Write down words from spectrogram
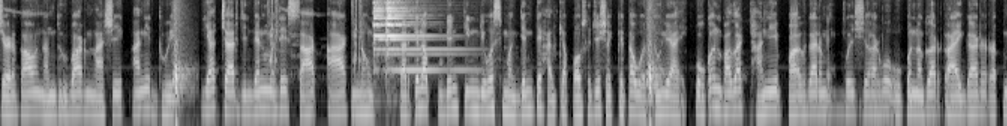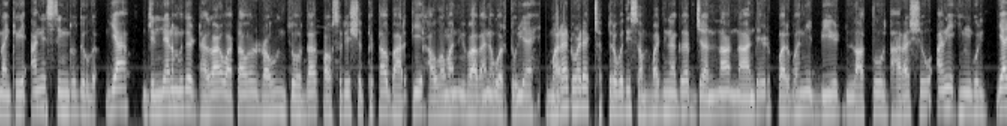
जळगाव नंदुरबार नाशिक आणि धुळे. या चार जिल्ह्यांमध्ये सात आठ नऊ तारखेला पुढील तीन दिवस मध्यम ते हलक्या पावसाची शक्यता वर्तवली आहे. कोकण भागात ठाणे पालघर मुंबई शहर व उपनगर रायगड रत्नागिरी आणि सिंधुदुर्ग या जिल्ह्यांमध्ये ढगाळ वातावरण राहून जोरदार पावसाची शक्यता भारतीय हवामान विभागाने वर्तवली आहे. मराठवाड्यात छत्रपती संभाजीनगर जालना नांदेड परभणी बीड लातूर धाराशिव आणि हिंगोली या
